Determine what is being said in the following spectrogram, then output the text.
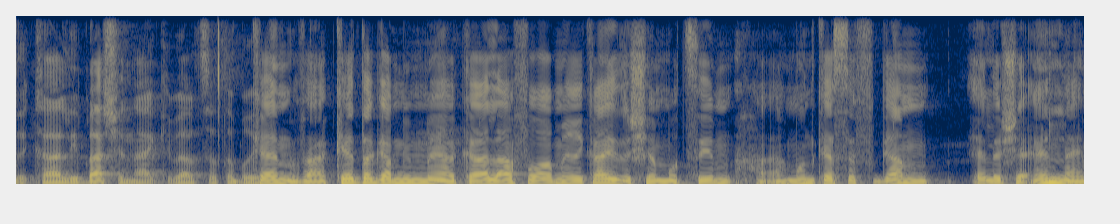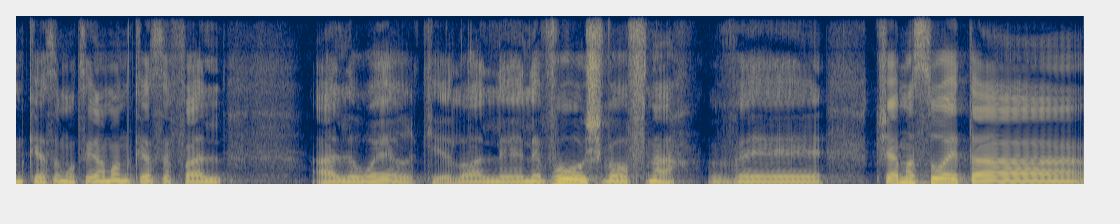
זה קהל ליבה של נייקי בארצות הברית. כן, והקטע גם עם הקהל האפרו-אמריקאי זה שהם מוצאים המון כסף, גם אלה שאין להם כסף, מוצאים המון כסף על... על wear, כאילו, על לבוש ואופנה. וכשהם עשו את, ה...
